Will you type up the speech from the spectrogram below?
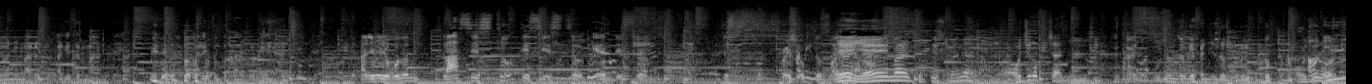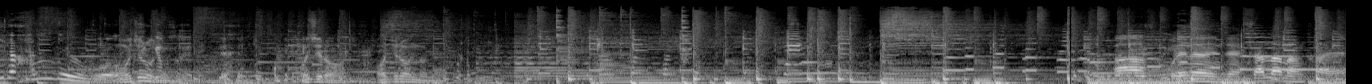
연이 말을 끝까지 들으면 안 돼. 빨리 또 못하는 소리 해야지. 아니면 요거는 last is stock, this is stock, and this um, just fresh off the line. 얘, 얘말 듣고 있으면은 어지럽지 않니? 헷갈려. 무슨 소리 하는지도 모르고. 아, 어지러워. 일리가 가는데요, 뭐. 어지러워. 신경 써야 돼. 어지러워. 어지러운 놈이야. 아, 우리는 이제 살라망카에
